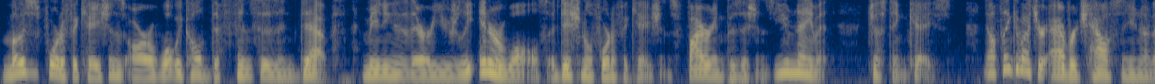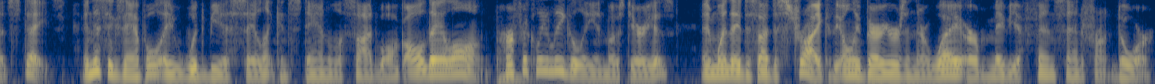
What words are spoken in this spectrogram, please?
most fortifications are what we call defenses in depth, meaning that there are usually inner walls, additional fortifications, firing positions, you name it, just in case. Now think about your average house in the United States. In this example, a would-be assailant can stand on the sidewalk all day long, perfectly legally in most areas, and when they decide to strike, the only barriers in their way are maybe a fence and a front door.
